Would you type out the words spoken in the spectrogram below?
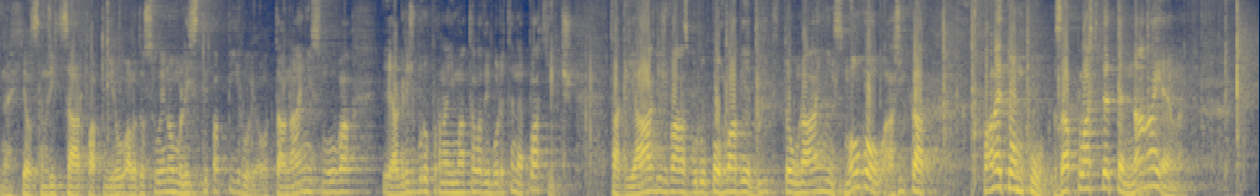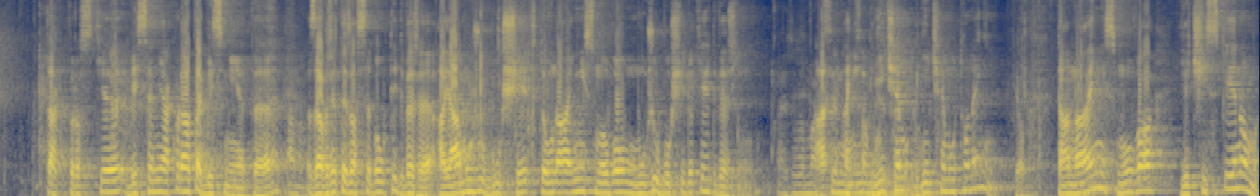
nechtěl jsem říct cár papíru, ale to jsou jenom listy papíru. Jo? Ta nájemní smlouva, já když budu pronajímatel a vy budete neplatič, tak já, když vás budu po hlavě být tou nájemní smlouvou a říkat, pane Tomku, zaplaťte ten nájem, tak prostě vy se mě akorát tak vysmějete, ano. zavřete za sebou ty dveře a já můžu bušit, tou nájemní smlouvou můžu bušit do těch dveří. A, to a, a k, ničem, k ničemu to není. Jo. Ta nájemní smlouva je čistě jenom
